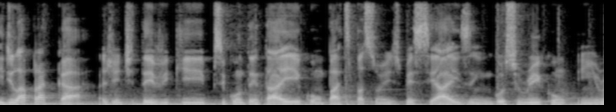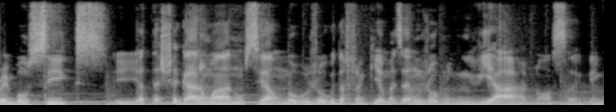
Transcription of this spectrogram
e de lá pra cá a gente teve que se contentar aí com participações especiais em Ghost Recon, em Rainbow Six e até chegaram a anunciar um novo jogo da franquia, mas era um jogo em VR, nossa, quem,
